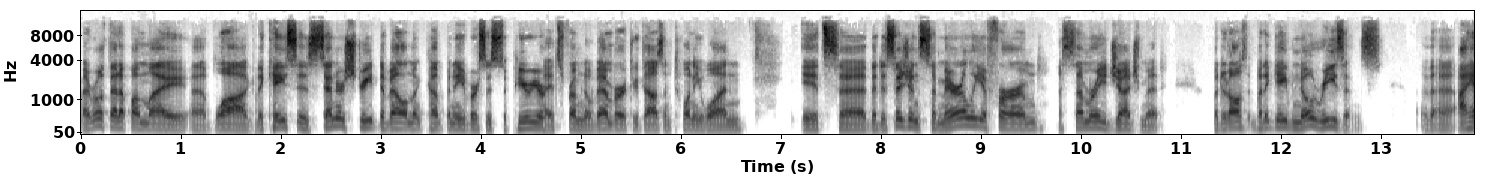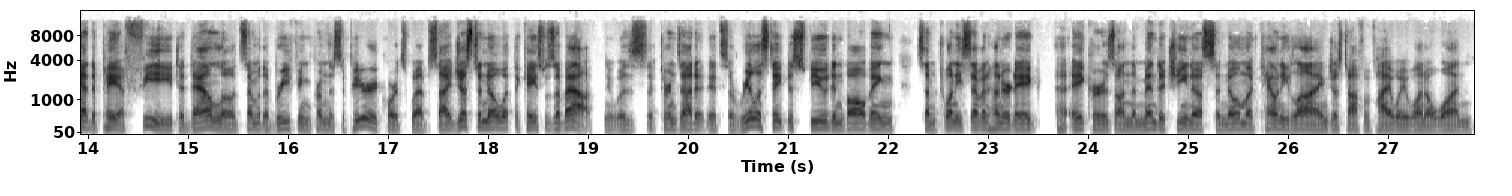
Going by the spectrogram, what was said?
I wrote that up on my uh, blog. The case is Center Street Development Company versus Superior. It's from November 2021. It's uh, the decision summarily affirmed a summary judgment, but it also but it gave no reasons I had to pay a fee to download some of the briefing from the Superior Court's website just to know what the case was about. It was, it turns out, it, it's a real estate dispute involving some 2,700 ac- uh, acres on the Mendocino Sonoma County line just off of Highway 101.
